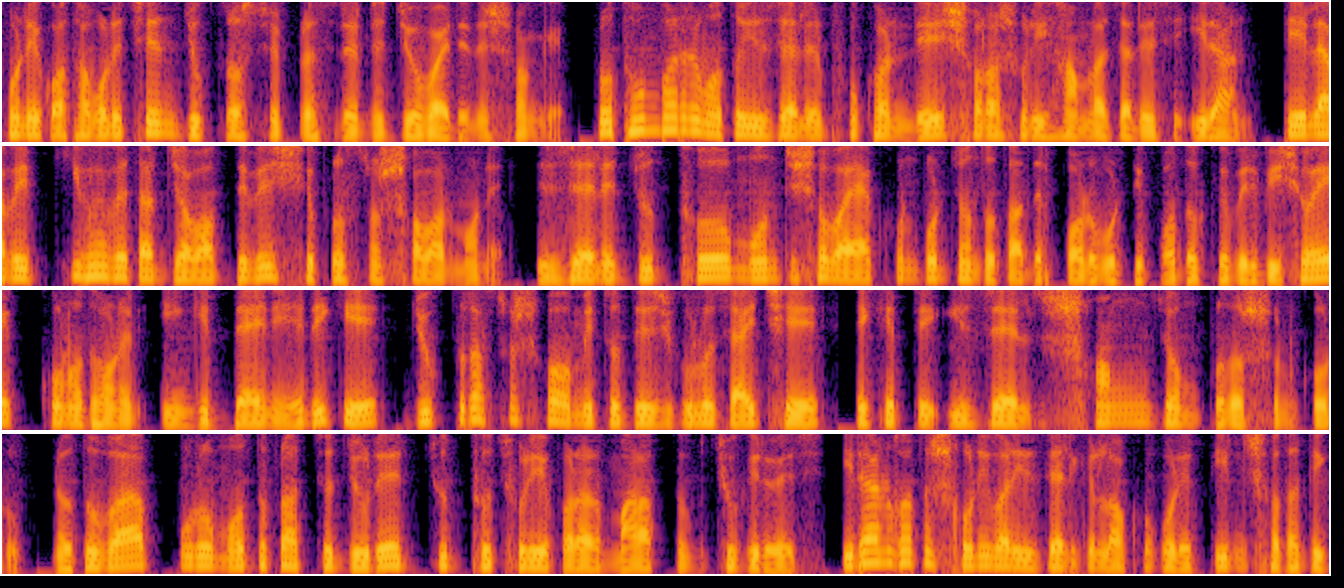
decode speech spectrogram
ফোনে কথা বলেছেন যুক্তরাষ্ট্রের প্রেসিডেন্ট জো বাইডেনের সঙ্গে। প্রথমবারের মতো ইসরায়েলের ভূখণ্ডে সরাসরি হামলা চালিয়েছে ইরান। তেল আবিব কীভাবে তার জবাব দেবে সে প্রশ্ন সবার মনে। ইসরায়েলের যুদ্ধ মন্ত্রিসভা এখন পর্যন্ত তাদের পরবর্তী পদক্ষেপের বিষয়ে কোনো ধরনের ইঙ্গিত দেয়নি। এদিকে যুক্তরাষ্ট্র সহ মিত্র দেশগুলো চাইছে এক্ষেত্রে ইসরায়েল সংযম প্রদর্শন করুক। নতুবা পুরো মধ্যপ্রাচ্য জুড়ে যুদ্ধ ছড়িয়ে পড়ার মারাত্মক ঝুঁকি রয়েছে। ইরান গত শনিবার ইসরায়েলকে লক্ষ্য করে তিন শতাধিক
